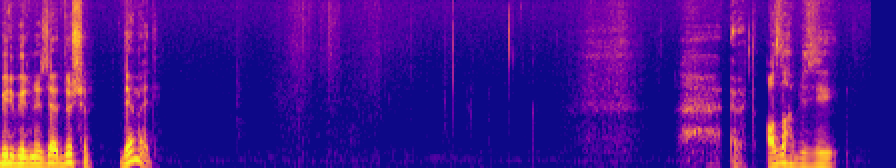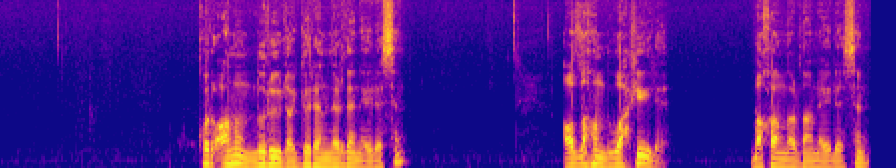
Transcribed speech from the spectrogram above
birbirinize düşün demedi. Evet, Allah bizi Kur'an'ın nuruyla görenlerden eylesin. Allah'ın vahyiyle bakanlardan eylesin.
